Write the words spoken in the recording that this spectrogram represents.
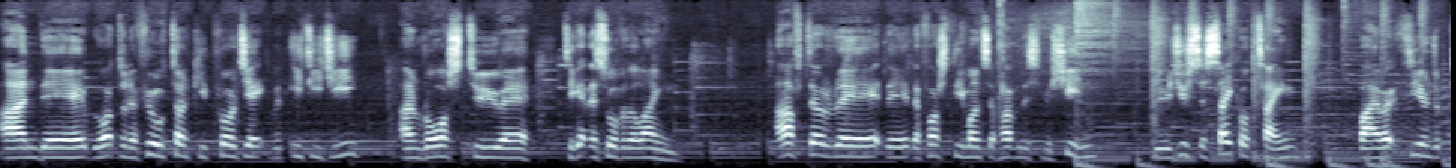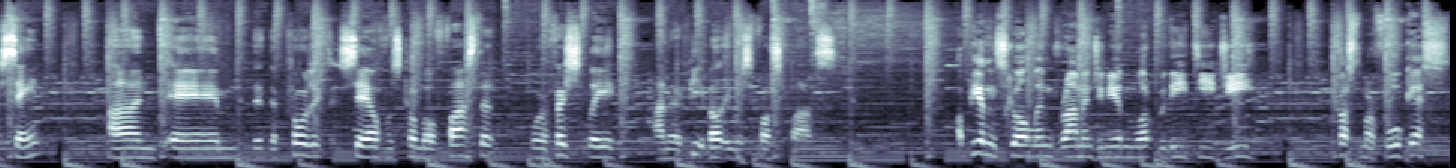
and uh, we worked on a full turnkey project with ETG and Ross to, uh, to get this over the line. After uh, the, the first three months of having this machine, we reduced the cycle time by about 300% and um, the, the product itself was coming off faster, more efficiently and the repeatability was first class. Up here in Scotland, RAM Engineering work with ETG, customer focus,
